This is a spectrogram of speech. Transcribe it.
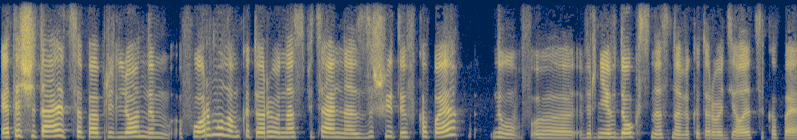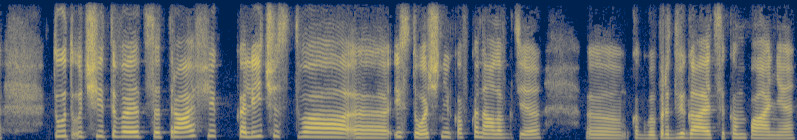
Это считается по определенным формулам, которые у нас специально зашиты в КП, ну, э, вернее, в докс, на основе которого делается КП. Тут учитывается трафик, количество источников, каналов, где как бы продвигается компания.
